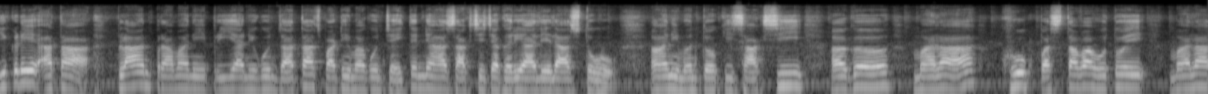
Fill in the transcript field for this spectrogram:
इकडे आता प्लानप्रमाणे प्रिया निघून जाताच पाठीमागून चैतन्य हा साक्षीच्या घरी आलेला असतो. आणि म्हणतो की साक्षी अगं मला खूप पस्तावा होतोय. मला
